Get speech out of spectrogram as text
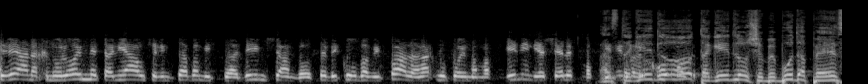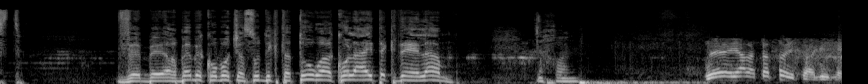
תראה, אנחנו לא עם נתניהו שנמצא במשרדים שם ועושה ביקור במפעל, אנחנו פה עם המפגינים, יש אלף מפגינים אז תגיד לו, תגיד לו שבבודפסט ובהרבה מקומות שעשו דיקטטורה, כל ההייטק נעלם. נכון. זה יאללה, אתה צריך להגיד לו.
